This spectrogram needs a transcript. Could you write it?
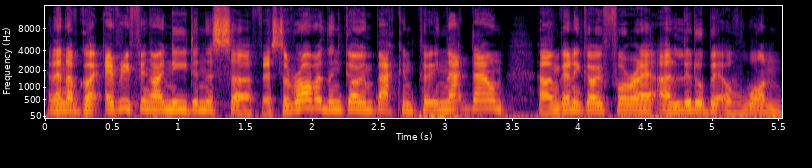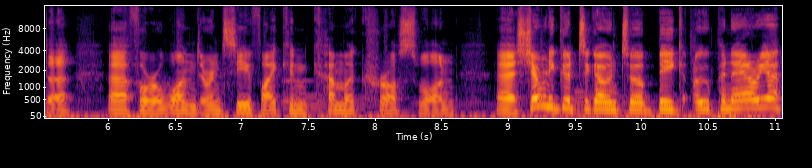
and then I've got everything I need in the surface. So rather than going back and putting that down, I'm going to go for a, a, little bit of wander, uh, for a wander, and see if I can come across one. Uh, it's generally good to go into a big open area,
